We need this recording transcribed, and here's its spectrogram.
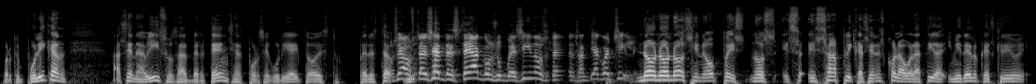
porque publican, hacen avisos, advertencias por seguridad y todo esto. Pero esta, O sea, usted se testea con sus vecinos en Santiago de Chile. No, no, no, sino pues nos, es, es aplicaciones colaborativas. Y mire lo que escribe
